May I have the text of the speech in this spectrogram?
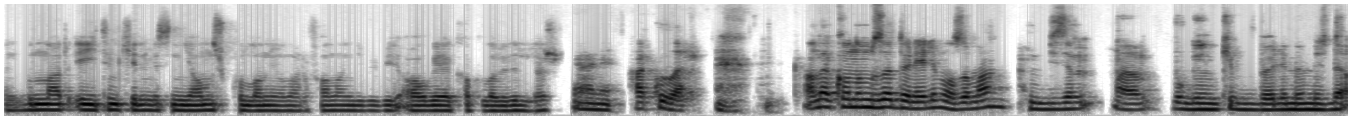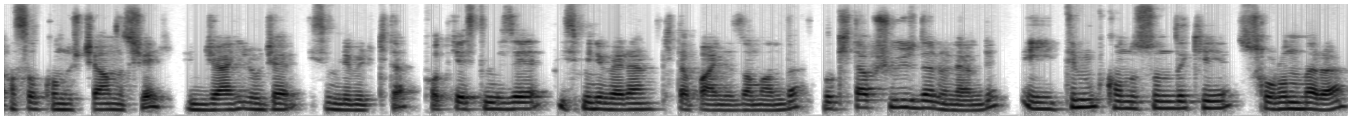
bunlar eğitim kelimesini yanlış kullanıyorlar falan gibi bir algıya kapılabilirler. Yani haklılar. Ana konumuza dönelim o zaman. Bizim e, bugünkü bölümümüzde asıl konuşacağımız şey Cahil Hoca isimli bir kitap. Podcast'imize ismini veren kitap aynı zamanda. Bu kitap şu yüzden önemli. Eğitim konusundaki sorunlara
